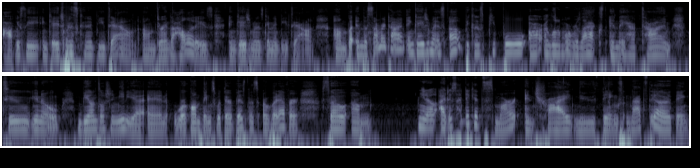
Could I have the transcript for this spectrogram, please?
obviously, engagement is going to be down. Um, during the holidays, engagement is going to be down. Um, but in the summertime, engagement is up because people are a little more relaxed and they have time to, you know, be on social media and work on things with their business or whatever. So, um, you know, I just had to get smart and try new things. And that's the other thing.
